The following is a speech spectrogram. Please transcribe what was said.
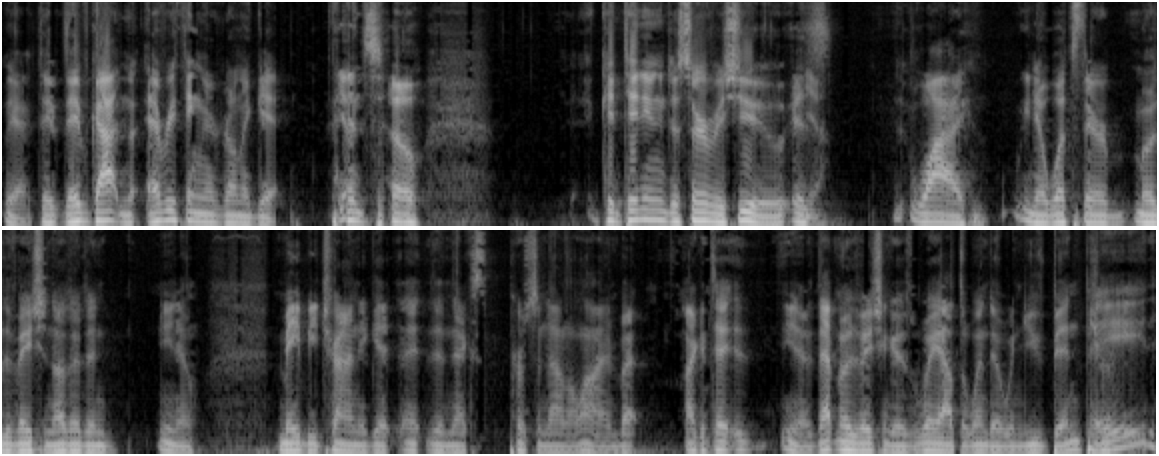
Yeah. They they've gotten everything they're gonna get. And so continuing to service you is why, you know, what's their motivation other than, you know, maybe trying to get uh, the next person down the line. But I can tell you, you know, that motivation goes way out the window when you've been paid,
